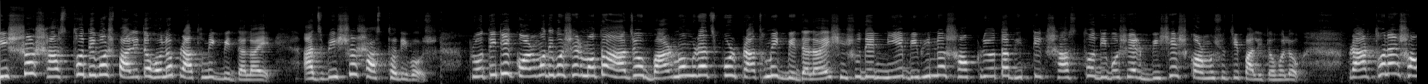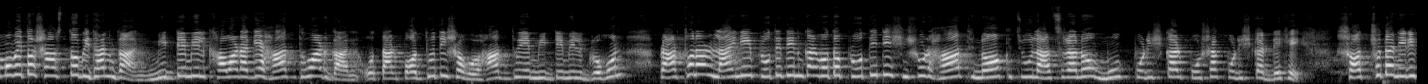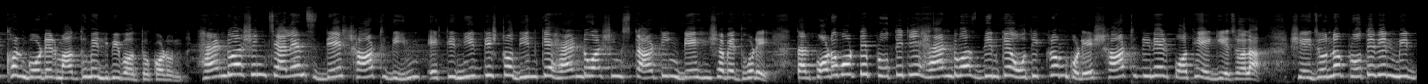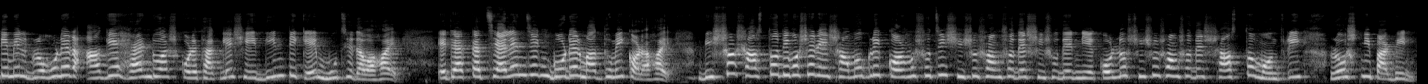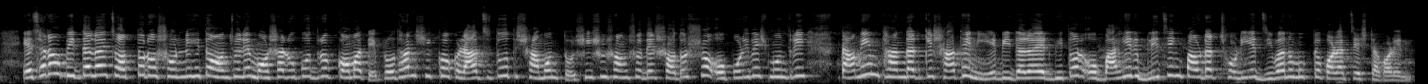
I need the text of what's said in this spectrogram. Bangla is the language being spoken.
বিশ্ব স্বাস্থ্য দিবস পালিত হলো প্রাথমিক বিদ্যালয়ে। আজ বিশ্ব স্বাস্থ্য দিবস। প্রতিটি কর্মদিবসের মতো আজও বারমংরাজপুর প্রাথমিক বিদ্যালয়ে শিশুদের নিয়ে বিভিন্ন সক্রিয়তা ভিত্তিক স্বাস্থ্য দিবসের বিশেষ কর্মসূচি পালিত হলো। প্রার্থনায় সমবেত স্বাস্থ্য বিধান গান, মিড ডে মিল খাওয়ার আগে হাত ধোয়ার গান ও তার পদ্ধতি সহ হাত ধুয়ে মিড ডে মিল গ্রহণ, প্রার্থনার লাইনে প্রতিদিনকার মতো প্রতিটি শিশুর হাত, নখ, চুল আঁচড়ানো মুখ পরিষ্কার, পোশাক পরিষ্কার দেখে স্বচ্ছতা নিরীক্ষণ বোর্ডের মাধ্যমে লিপিবদ্ধকরণ হ্যান্ড ওয়াশিং চ্যালেঞ্জ ডে ষাট দিন, একটি নির্দিষ্ট দিনকে হ্যান্ড ওয়াশিং স্টার্টিং ডে হিসাবে ধরে। তার পরবর্তী প্রতিটি হ্যান্ড ওয়াশ দিনকে অতিক্রম করে ষাট দিনের পথে এগিয়ে চলা। সেই জন্য প্রতিদিন মিড ডে মিল গ্রহণের আগে হ্যান্ড ওয়াশ করে থাকলে সেই দিনটিকে মুছে দেওয়া হয়। এটা একটা চ্যালেঞ্জিং বোর্ডের মাধ্যমেই করা হয়। বিশ্ব স্বাস্থ্য দিবসের এই সামগ্রিক কর্মসূচি শিশু সংসদের শিশুদের নিয়ে করল শিশু সংসদের স্বাস্থ্যমন্ত্রী রোশনি পারভিন। এছাড়াও বিদ্যালয় চত্বর ও সন্নিহিত অঞ্চলে মশার উপদ্রব কমাতে প্রধান শিক্ষক রাজদূত সামন্ত, শিশু সংসদের সদস্য ও পরিবেশ মন্ত্রী তামিম থান্দারকে সাথে নিয়ে বিদ্যালয়ের ভিতর ও বাহির ব্লিচিং পাউডার ছড়িয়ে জীবাণুমুক্ত করার চেষ্টা করেন।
